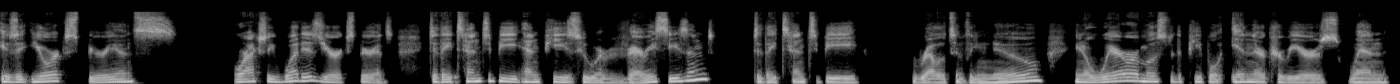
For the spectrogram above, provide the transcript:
is it your experience or actually what is your experience do they tend to be nps who are very seasoned do they tend to be relatively new you know where are most of the people in their careers when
